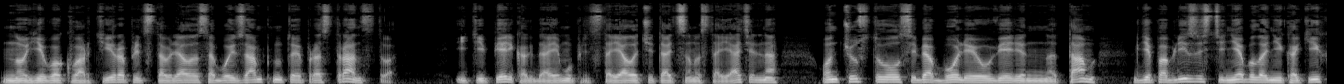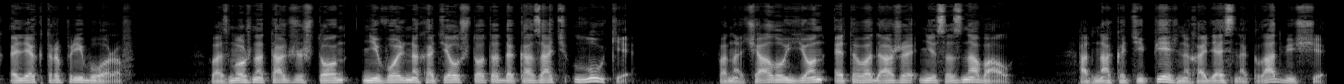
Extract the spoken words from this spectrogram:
но его квартира представляла собой замкнутое пространство, и теперь, когда ему предстояло читать самостоятельно, он чувствовал себя более уверенно там, где поблизости не было никаких электроприборов. Возможно также, что он невольно хотел что-то доказать Луке. Поначалу Йон этого даже не сознавал. Однако теперь, находясь на кладбище,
